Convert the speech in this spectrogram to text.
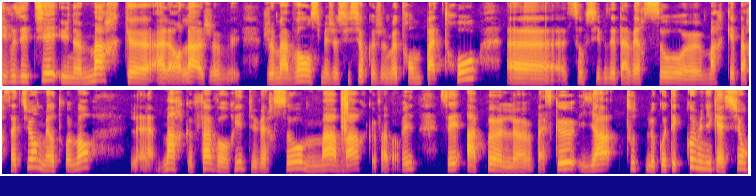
Si vous étiez une marque, euh, alors là je, m'avance mais je suis sûre que je ne me trompe pas trop, euh, sauf si vous êtes un Verseau euh, marqué par Saturne, mais autrement la, marque favorite du Verseau, ma marque favorite, c'est Apple, parce que il y a le côté communication.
